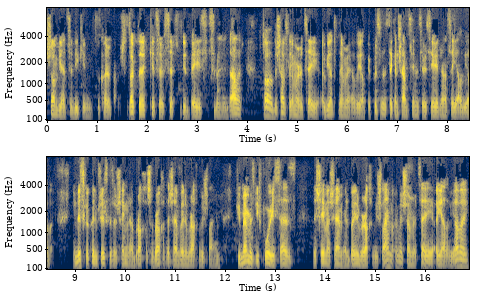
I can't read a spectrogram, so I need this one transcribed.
Shom Biat Tzadikim Bukar Bamish. Zakta, Kitzur, Sif, Yud Beis, Siman Mem Dalit, If he remembers before he says the Shem Hashem and b'nei bracha v'shleim, Im Hashem say ayalav yavei.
